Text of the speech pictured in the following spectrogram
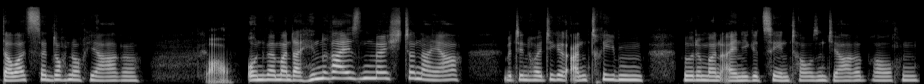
dauert es dann doch noch Jahre. Wow. Und wenn man da hinreisen möchte, naja, mit den heutigen Antrieben würde man einige 10.000 Jahre brauchen.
